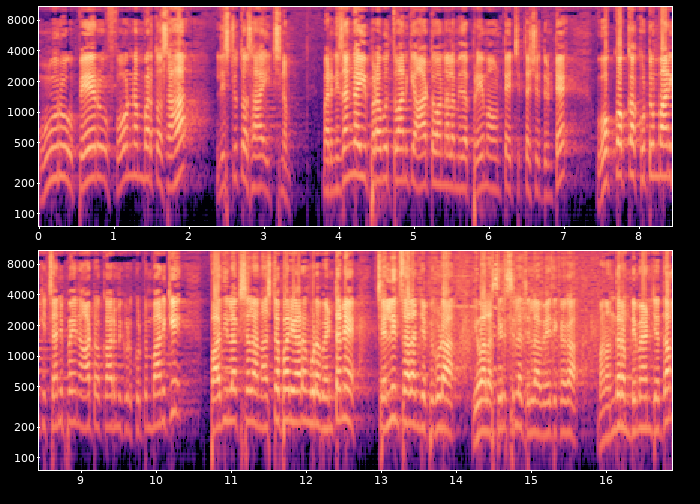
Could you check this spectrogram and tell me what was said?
ఊరు పేరు ఫోన్ నంబర్తో సహా లిస్టుతో సహా ఇచ్చినాం. మరి నిజంగా ఈ ప్రభుత్వానికి ఆటో అన్నల మీద ప్రేమ ఉంటే చిత్తశుద్ధి ఉంటే ఒక్కొక్క కుటుంబానికి చనిపోయిన ఆటో కార్మికుడి కుటుంబానికి పది లక్షల నష్టపరిహారం కూడా వెంటనే చెల్లించాలని చెప్పి కూడా ఇవాళ సిరిసిల్ల జిల్లా వేదికగా మనందరం డిమాండ్ చేద్దాం.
